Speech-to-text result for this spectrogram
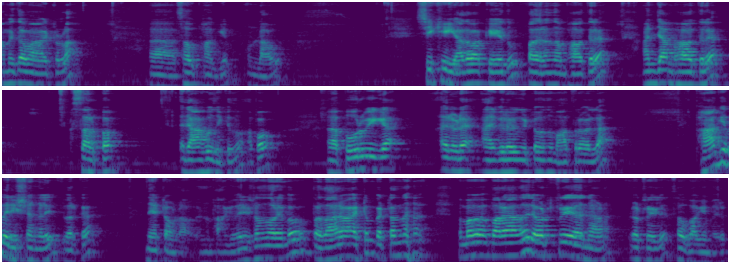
അമിതമായിട്ടുള്ള സൗഭാഗ്യം ഉണ്ടാവും. ശിഖി അഥവാ കേതു പതിനൊന്നാം ഭാവത്തിൽ അഞ്ചാം ഭാവത്തിൽ സർപ്പം രാഹു നിൽക്കുന്നു. അപ്പോൾ പൂർവികരുടെ അനുഗ്രഹം കിട്ടുമെന്ന് മാത്രമല്ല ഭാഗ്യപരീക്ഷണങ്ങളിൽ ഇവർക്ക് നേട്ടം ഉണ്ടാകും എന്ന് ഭാഗ്യപരീക്ഷണം എന്ന് പറയുമ്പോൾ പ്രധാനമായിട്ടും പെട്ടെന്ന് നമുക്ക് പറയാവുന്നത് ലോട്ടറി തന്നെയാണ്. ലോട്ടറിയിൽ സൗഭാഗ്യം വരും.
